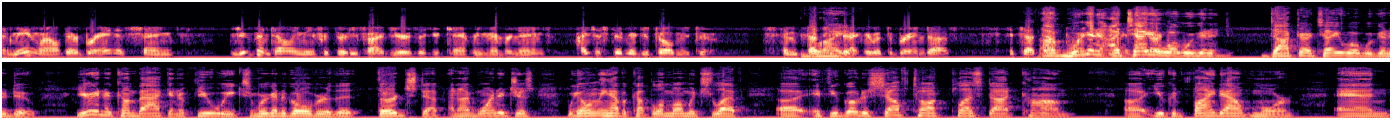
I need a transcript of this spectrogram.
And meanwhile, their brain is saying, You've been telling me for 35 years that you can't remember names. I just did what you told me to. And that's right. exactly what the brain does. It's at that uh, we're gonna. I tell you what we're gonna, doctor. I tell you what we're gonna do. You're going to come back in a few weeks and we're going to go over the third step. And I want to just, we only have a couple of moments left. Uh, if you go to selftalkplus.com, uh, you can find out more and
